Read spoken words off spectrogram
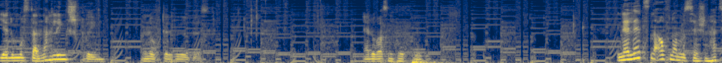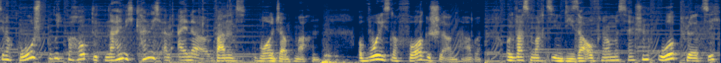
Ja, du musst dann nach links springen, wenn du auf der Höhe bist. Ja, du warst nicht hoch genug. In der letzten Aufnahmesession hat sie noch großspurig behauptet, nein, ich kann nicht an einer Wand Walljump machen. obwohl ich es noch vorgeschlagen habe. Und was macht sie in dieser Aufnahmesession? Urplötzlich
